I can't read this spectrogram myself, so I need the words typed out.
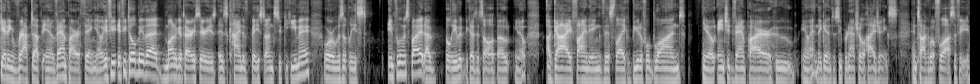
getting wrapped up in a vampire thing. You know, if you if you told me that Monogatari series is kind of based on Tsukihime or was at least influenced by it, I would believe it because it's all about, you know, a guy finding this like beautiful blonde you know, ancient vampire who, you know, and they get into supernatural hijinks and talk about philosophy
